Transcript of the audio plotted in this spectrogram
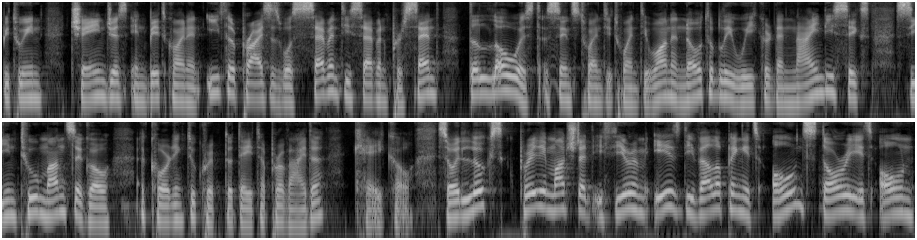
between changes in Bitcoin and Ether prices was 77%, the lowest since 2021, and notably weaker than 96 seen two months ago, according to crypto data provider Kaiko. So it looks pretty much that Ethereum is developing its own story, its own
